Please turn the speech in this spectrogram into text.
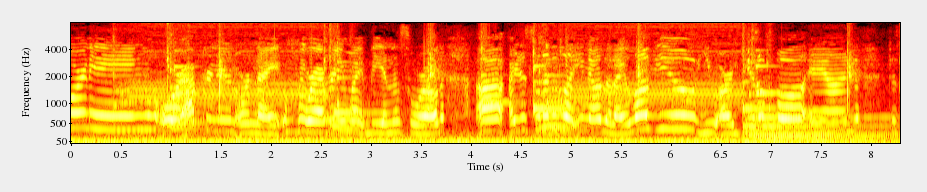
morning or afternoon or night, wherever you might be in this world. Uh, I just wanted to let you know that I love you, you are beautiful, and just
